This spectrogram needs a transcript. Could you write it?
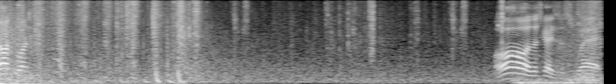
Knocked one. Oh, this guy's a sweat.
